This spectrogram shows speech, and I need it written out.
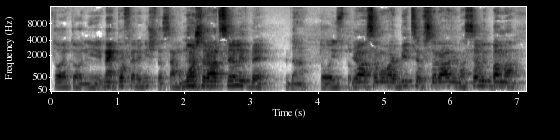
To je to, nije. Ne, kofere ništa, samo Možeš rad selitbe. Da, to isto. Ja sam ovaj biceps radio na selitbama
